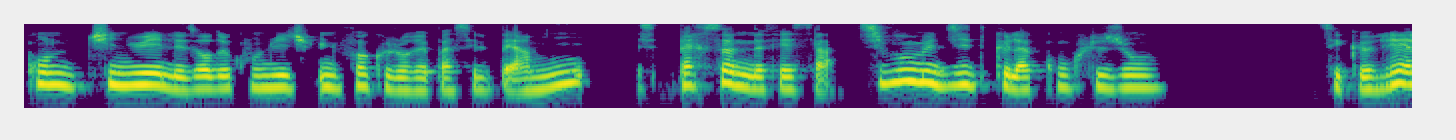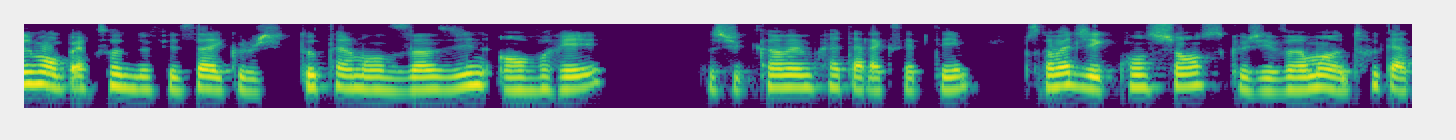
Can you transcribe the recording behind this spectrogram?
continuer les heures de conduite une fois que j'aurai passé le permis. Personne ne fait ça. Si vous me dites que la conclusion, c'est que réellement personne ne fait ça et que je suis totalement zinzine, en vrai, je suis quand même prête à l'accepter. Parce qu'en fait, j'ai conscience que j'ai vraiment un truc à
